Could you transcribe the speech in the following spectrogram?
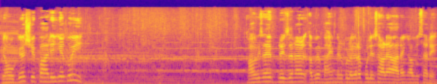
क्या हो गया शिप आ रही है कोई काफ़ी सारे प्रिजनर अबे भाई मेरे को लग रहा है पुलिस वाले आ रहे हैं काफ़ी सारे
